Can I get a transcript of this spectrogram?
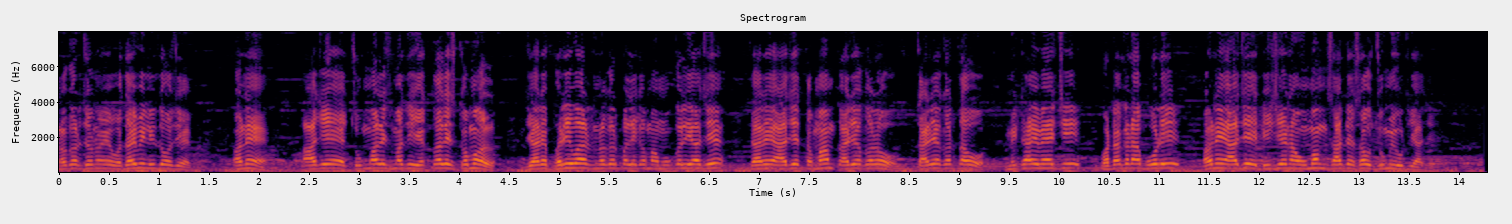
નગરજનોએ વધાવી લીધો છે અને આજે ચુમ્માલીસમાંથી એકતાલીસ કમલ જ્યારે ફરીવાર નગરપાલિકામાં મોકલ્યા છે, ત્યારે આજે તમામ કાર્યકરો, કાર્યકર્તાઓ મીઠાઈ વહેંચી, ફટાકડા ફોડી અને આજે ડીજેના ઉમંગ સાથે સૌ ઝૂમી ઉઠ્યા છે.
